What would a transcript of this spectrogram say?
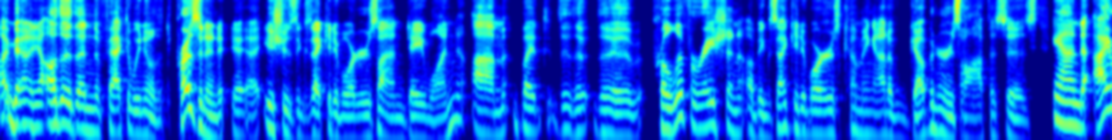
I mean, other than the fact that we know that the president uh, issues executive orders on day one, um, but the, the, the proliferation of executive orders coming out of governors' offices, and I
